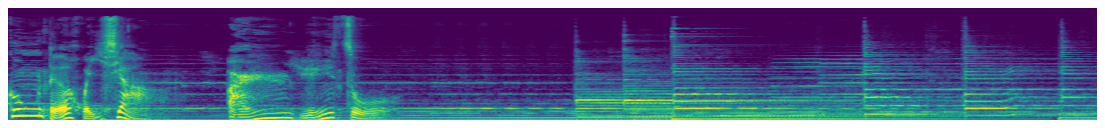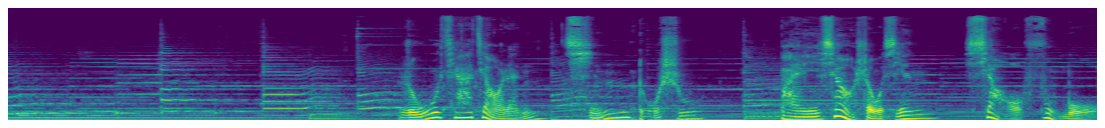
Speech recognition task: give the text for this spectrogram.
功德回向儿与祖。儒家教人勤读书，百孝首先孝父母。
